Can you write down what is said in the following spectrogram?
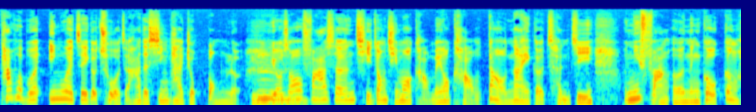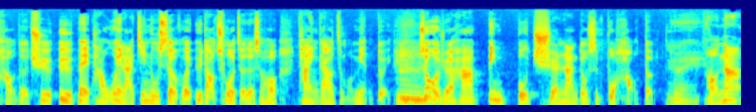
他会不会因为这个挫折，他的心态就崩了？嗯有时候发生期中、期末考没有考到那一个成绩，你反而能够更好的去预备他未来进入社会遇到挫折的时候，他应该要怎么面对。嗯所以我觉得他并不全然都是不好的。对，好，那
